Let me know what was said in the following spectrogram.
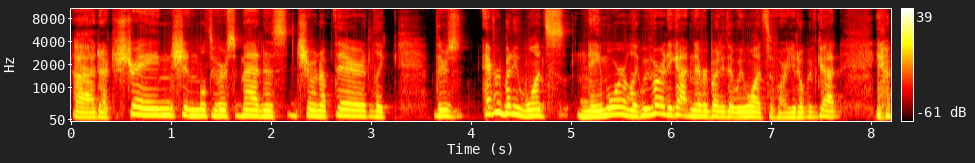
uh, Doctor Strange, and Multiverse of Madness showing up there. Like, there's everybody wants Namor. Like, we've already gotten everybody that we want so far. You know, we've got you know,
